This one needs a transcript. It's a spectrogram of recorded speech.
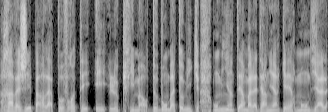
ravagé par la pauvreté et le crime. deux bombes atomiques ont mis un terme à la dernière guerre mondiale.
